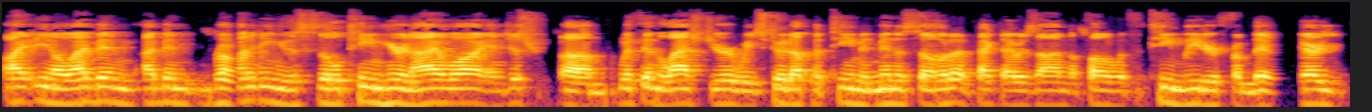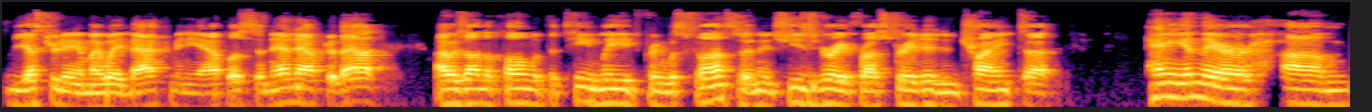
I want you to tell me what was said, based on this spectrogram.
I, you know, I've been I've been running this little team here in Iowa, and just um, within the last year, we stood up a team in Minnesota. In fact, I was on the phone with the team leader from there yesterday on my way back to Minneapolis, and then after that, I was on the phone with the team lead from Wisconsin, and she's very frustrated and trying to hang in there. Um,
